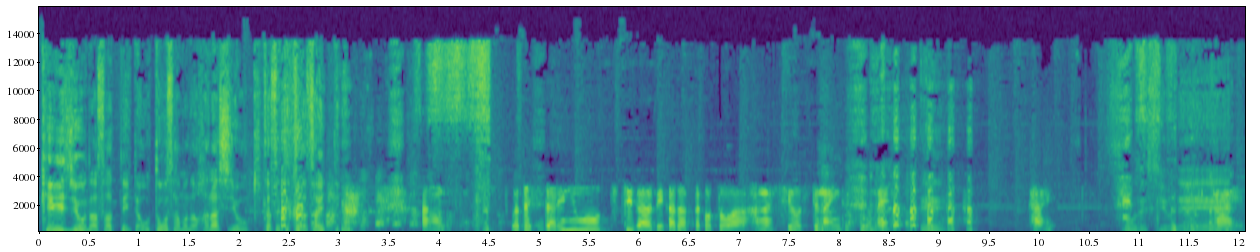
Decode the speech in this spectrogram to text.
刑事をなさっていたお父様の話を聞かせてくださいっていう、あの私、誰にも父が理科だったことは話をしてないんですよね。ええ、はいそうですよね、はい、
